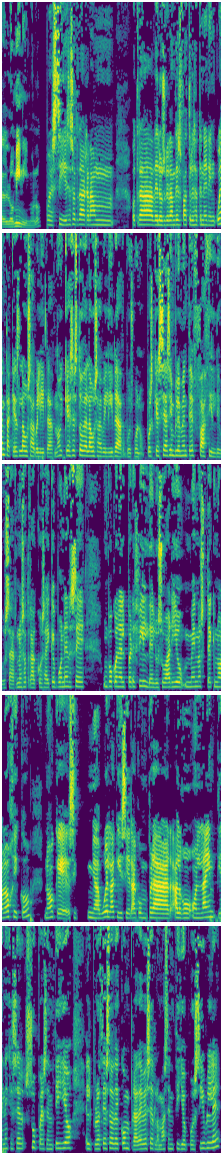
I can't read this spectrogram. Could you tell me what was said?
lo mínimo, ¿no? Pues sí, esa es otra gran, otra de los grandes factores a tener en cuenta, que es la usabilidad, ¿no? ¿Y qué es esto de la usabilidad? Pues bueno, pues que sea simplemente fácil de usar, no es otra cosa. Hay que ponerse un poco en el perfil del usuario menos tecnológico, ¿no? Que si mi abuela quisiera comprar algo online, tiene que ser súper sencillo. El proceso de compra debe ser lo más sencillo posible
